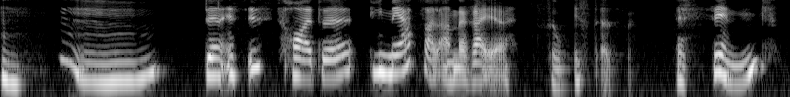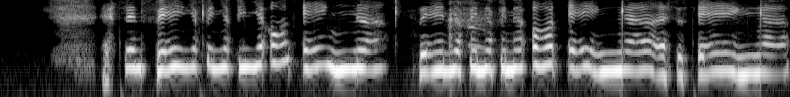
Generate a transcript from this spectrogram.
Mhm. Denn es ist heute die Mehrzahl an der Reihe. So ist es. Es sind. Es sind Finja, Finja, Finja und Inge. Finja, Finja, Finja und Inga, es ist enger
